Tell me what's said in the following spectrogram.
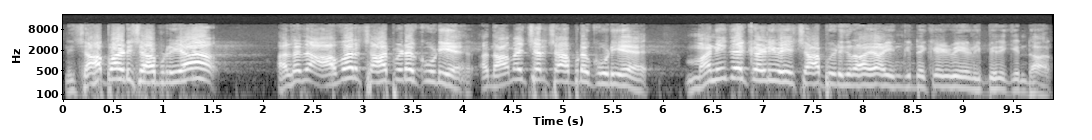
நீ சாப்பாடு சாப்பிடுறியா? அல்லது அவர் சாப்பிடக்கூடிய அந்த அமைச்சர் சாப்பிடக்கூடிய மனித கழிவை சாப்பிடுகிறாயா என்கின்ற கேள்வியை எழுப்பியிருக்கின்றார்.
